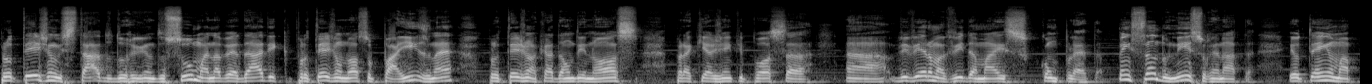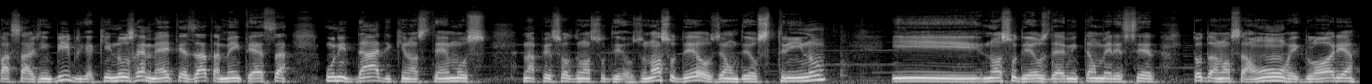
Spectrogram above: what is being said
protejam o estado do Rio Grande do Sul, mas na verdade protejam o nosso país, né? Protejam a cada um de nós para que a gente possa ah, viver uma vida mais completa. Pensando nisso, Renata, eu tenho uma passagem bíblica que nos remete exatamente a essa unidade que nós temos na pessoa do nosso Deus. O nosso Deus é um Deus trino e nosso Deus deve então merecer toda a nossa honra e glória,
